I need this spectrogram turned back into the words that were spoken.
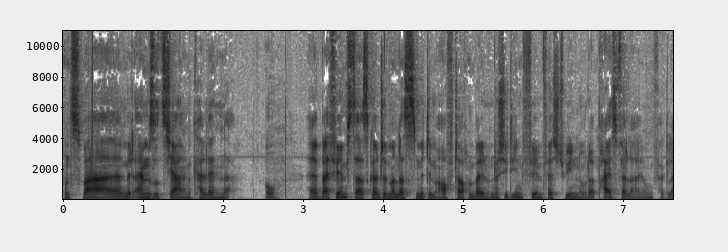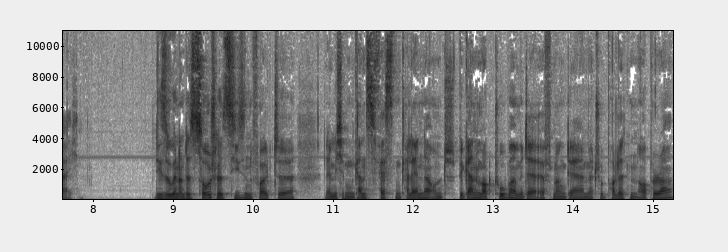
Und zwar äh, mit einem sozialen Kalender. Oh. Äh, bei Filmstars könnte man das mit dem Auftauchen bei den unterschiedlichen Filmfestspielen oder Preisverleihungen vergleichen. Die sogenannte Social Season folgte nämlich im ganz festen Kalender und begann im Oktober mit der Eröffnung der Metropolitan Opera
